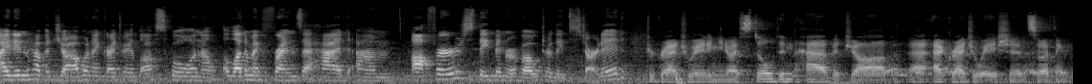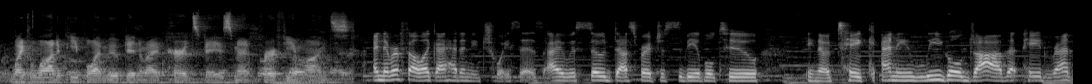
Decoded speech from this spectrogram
I didn't have a job when I graduated law school, and a, lot of my friends that had um, offers, they'd been revoked or they'd started. After graduating, you know, I still didn't have a job at, at graduation, so I think, like a lot of people, I moved into my parents' basement for a few months. I never felt like I had any choices. I was so desperate just to be able to, you know, take any legal job that paid rent.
